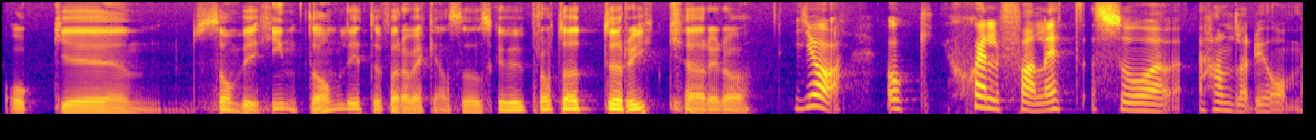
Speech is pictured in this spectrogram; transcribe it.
Och eh, som vi hintade om lite förra veckan så ska vi prata dryck här idag. Ja, och självfallet så handlar det ju om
